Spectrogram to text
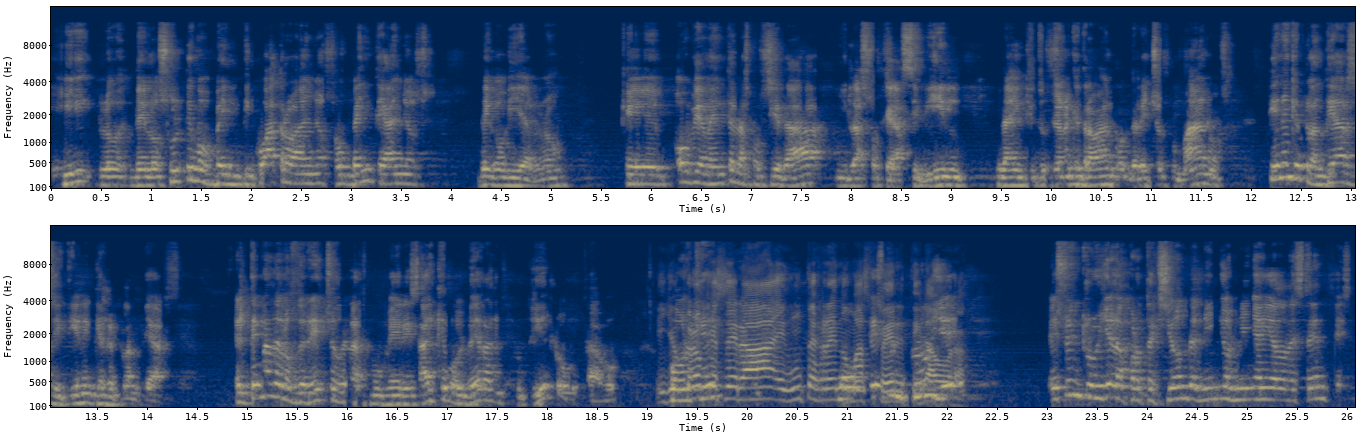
y de los últimos 24 años son 20 años de gobierno que obviamente la sociedad y la sociedad civil, las instituciones que trabajan con derechos humanos, tienen que plantearse y tienen que replantearse. El tema de los derechos de las mujeres hay que volver a discutirlo, Gustavo. Y yo creo que será en un terreno más fértil ahora. Eso incluye la protección de niños, niñas y adolescentes.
